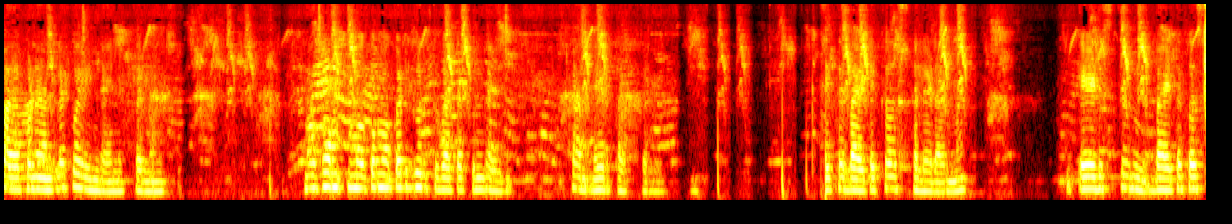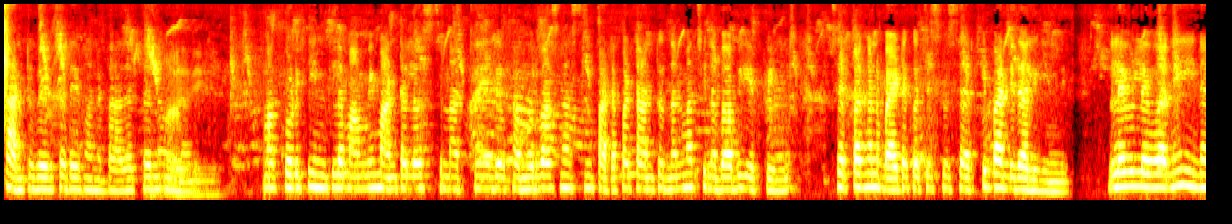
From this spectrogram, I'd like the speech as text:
పదకొండు గంటలకు పోయిండు ఆయన ఇక్కడ నుంచి. ముఖం ముఖం ఒకటి గుర్తుపట్టకుండా ఆయన కానీ ఏర్పడతలేదు. అయితే బయటకు వస్తలేడు అన్న ఏడుస్తుంది. బయటకు వస్తే అంటు పెడతాడేమో బాధతోనే ఉన్నది మా కొడుకు ఇంట్లో మమ్మీ మంటలు వస్తున్నట్టు ఏదో కమురు వాసన వస్తుంది. పటపట అంటుందని మా చిన్న బాబు చెప్పింది చెప్పగానే బయటకు వచ్చేసేసరికి బండి తలిగింది లేవు లేవు అని ఈయన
